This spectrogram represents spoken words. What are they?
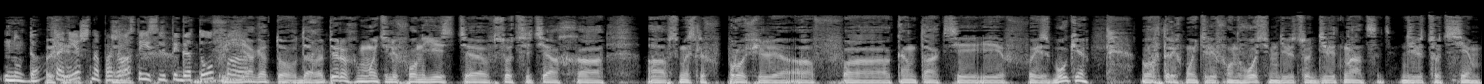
Ну да, конечно, пожалуйста, да. если ты готов. Э, Я готов, да. Во-первых, мой телефон есть э, в соцсетях, э, в смысле в профиле в ВКонтакте и в Фейсбуке. Во-вторых, мой телефон 8 919 907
